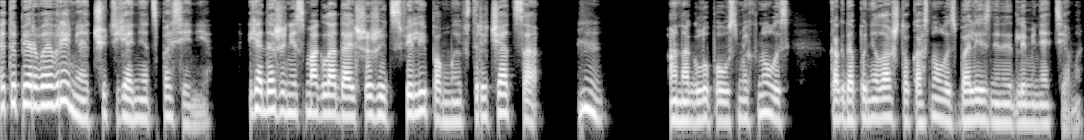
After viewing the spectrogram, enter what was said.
Это первое время от чутья нет спасения. Я даже не смогла дальше жить с Филиппом и встречаться... Она глупо усмехнулась когда поняла, что коснулась болезненной для меня темы.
